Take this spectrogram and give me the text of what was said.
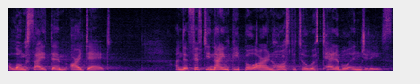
alongside them are dead, and that 59 people are in hospital with terrible injuries,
